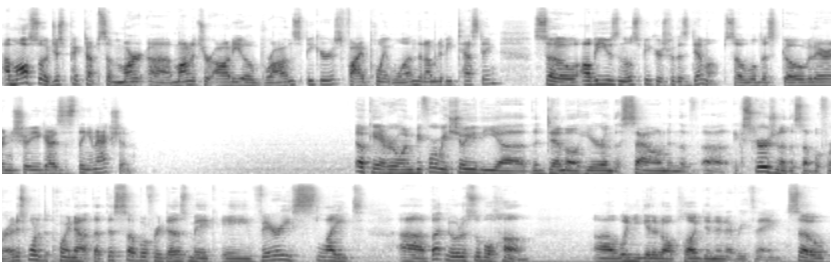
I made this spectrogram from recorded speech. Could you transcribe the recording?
I'm also just picked up some uh, monitor audio bronze speakers, 5.1, that I'm going to be testing. So I'll be using those speakers for this demo. So we'll just go over there and show you guys this thing in action. Okay, everyone, before we show you the, uh, the demo here and the sound and the uh, excursion of the subwoofer, I just wanted to point out that this subwoofer does make a very slight uh, but noticeable hum uh, when you get it all plugged in and everything. So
